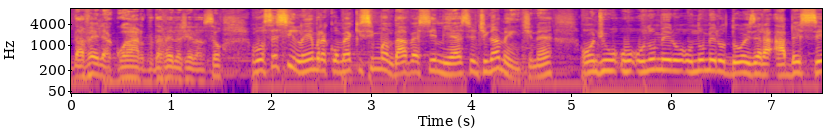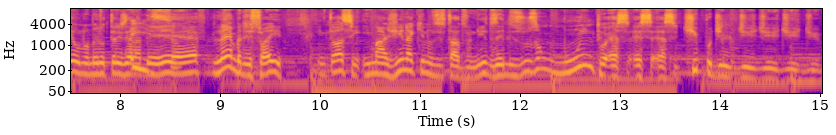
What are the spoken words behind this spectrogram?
da velha guarda, da velha geração, você se lembra como é que se mandava SMS antigamente, né? Onde o, o- o número o número 2 era ABC, o número 3 era Isso. DEF. Lembra disso aí? Então, assim, imagina que nos Estados Unidos eles usam muito esse, esse- esse tipo de, de- de- de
